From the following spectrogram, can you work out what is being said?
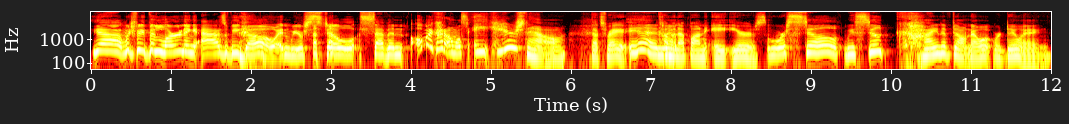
Yeah. Which we've been learning as we go. And we're still seven, oh my God, almost eight years now. That's right. In- Coming up on eight years. We're still, we still kind of don't know what we're doing.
